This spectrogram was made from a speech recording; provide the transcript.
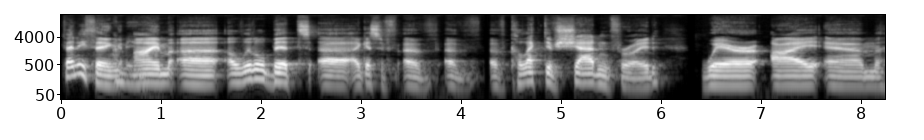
If anything, I mean- I'm uh, a little bit, uh, I guess, of, of, of, of collective Schadenfreude, where I am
